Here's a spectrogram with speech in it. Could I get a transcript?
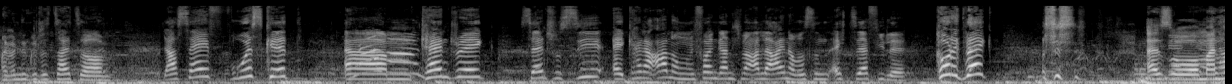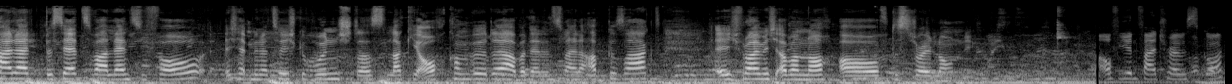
einfach eine gute Zeit zu haben. Ja, safe, Wizkid, ähm, Kendrick, Central C, ey, keine Ahnung, mir fallen gar nicht mehr alle ein, aber es sind echt sehr viele. Kodak Black! Also mein Highlight bis jetzt war Lancy Foe. Ich hätte mir natürlich gewünscht, dass Lucky auch kommen würde, aber der hat jetzt leider abgesagt. Ich freue mich aber noch auf Destroy Lonely. Auf jeden Fall Travis Scott.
